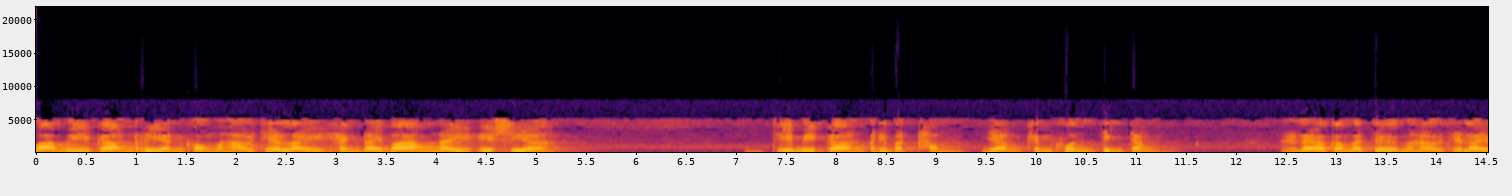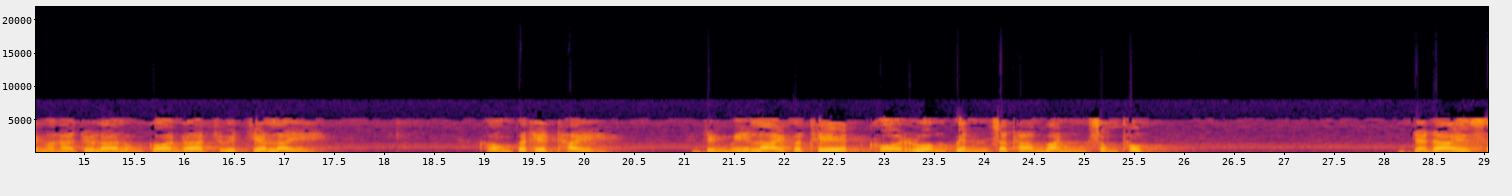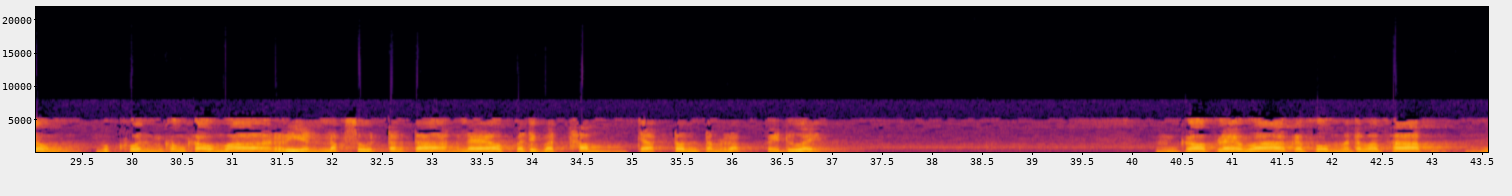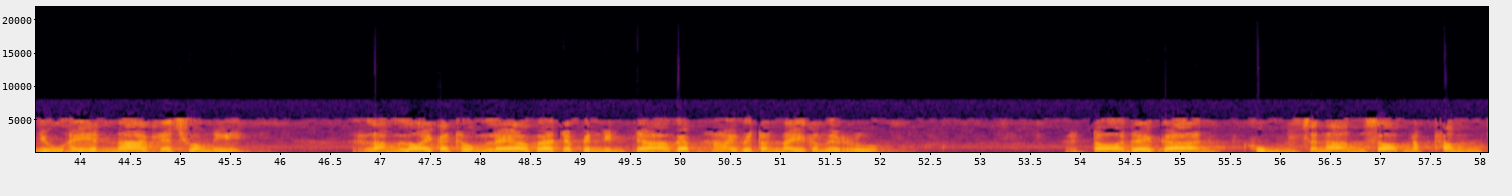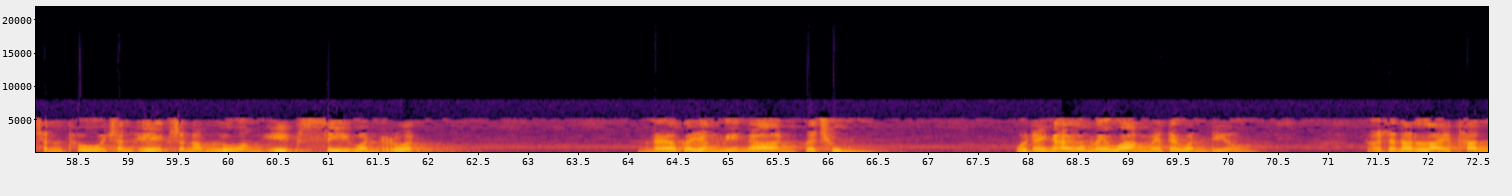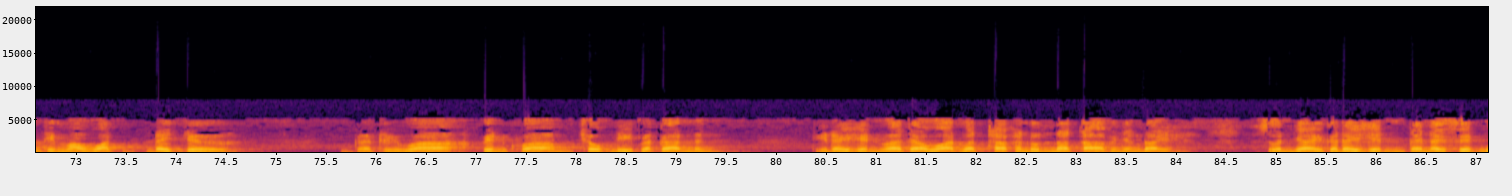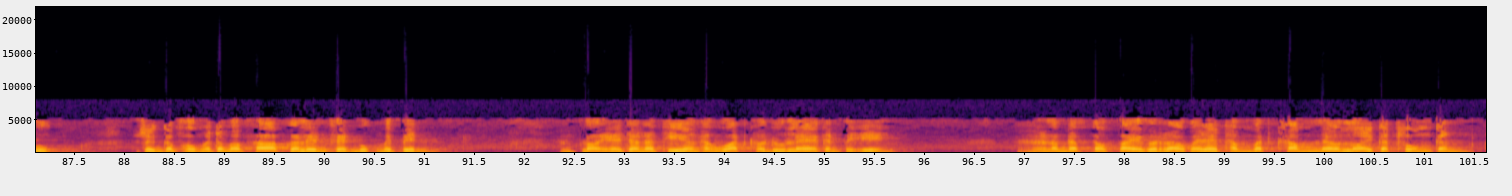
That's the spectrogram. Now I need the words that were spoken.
ว่ามีการเรียนของมหาวิทยาลัยแห่งใดบ้างในเอเชีย ที่มีการปฏิบัติธรรมอย่างเข้มข้นจริงจัง แล้วก็มาเจอมหาวิทยาลัย มหาจุฬาลงกรณราชวิทยาลัย ของประเทศไทย จึงมีหลายประเทศขอร่วมเป็นสถาบันสมทบ จะได้ส่งบุคคลของเขามาเรียนหลักสูตรต่างๆ แล้วปฏิบัติธรรมจากต้นตำรับไปด้วยก็แปลว่ากระผมธรรมภาพอยู่ให้เห็นหน้าแค่ช่วงนี้ หลังลอยกระทงแล้วก็จะเป็นนินจาแวบหายไปตอนไหนก็ไม่รู้ ต่อด้วยการคุมสนามสอบนักธรรม ชั้นโทชั้นเอกสนามหลวงอีกสี่วันรวด แล้วก็ยังมีงานประชุมพูดง่ายๆว่าไม่ว่างแม้แต่วันเดียว เพราะฉะนั้นหลายท่านที่มาวัดได้เจอ ก็ถือว่าเป็นความโชคดีประการหนึ่ง ที่ได้เห็นว่าเจ้าวาดวัดท่าขนุนหน้าตาเป็นอย่างไร ส่วนใหญ่ก็ได้เห็นแต่ในเฟซบุ๊กซึ่งกับผมธรรมภาพก็เล่นเฟซบุ๊กไม่เป็นปล่อยให้เจ้าหน้าที่ของทางวัดเขาดูแลกันไปเองลำดับต่อไปพวกเราก็ได้ทำวัดค่ำแล้วลอยกระทงกัน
